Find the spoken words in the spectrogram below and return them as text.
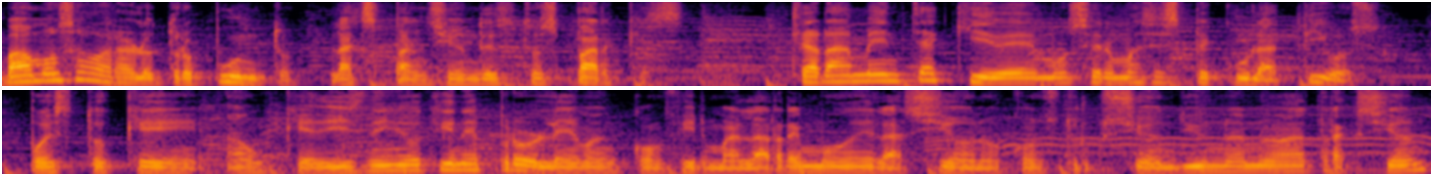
Vamos ahora al otro punto, la expansión de estos parques. Claramente aquí debemos ser más especulativos, puesto que, aunque Disney no tiene problema en confirmar la remodelación o construcción de una nueva atracción,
